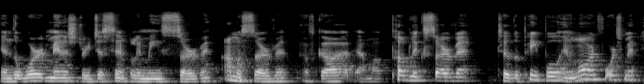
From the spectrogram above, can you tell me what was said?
And the word ministry just simply means servant. I'm a servant of God. I'm a public servant to the people in law enforcement,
